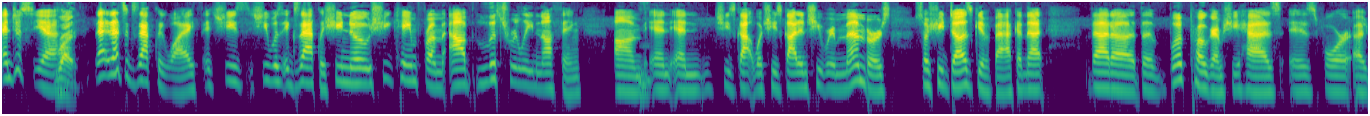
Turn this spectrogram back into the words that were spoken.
And just yeah, Right. That, that's exactly why It- she's she was exactly she knows she came from ab- literally nothing, um, and and she's got what she's got, and she remembers, so she does give back, and that that uh the book program she has is for uh,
